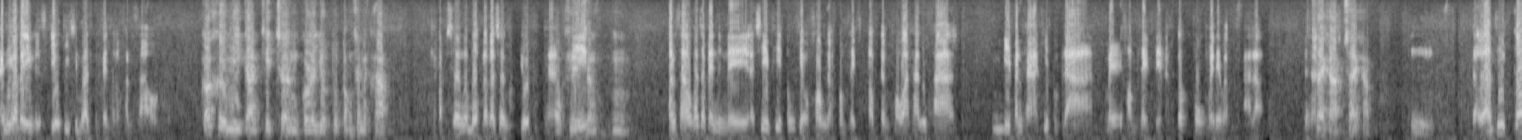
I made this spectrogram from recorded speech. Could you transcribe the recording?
อันนี้ก็เป็นอีกหนึ่ง skill ที่คิดว่าจำเป็นสำหรับ consult ก็คือมีการคิดเชิงกลยุทธ์ถูกต้องใช่ไหมครับ ครับเชิงระบบแล้วก็เชิงกลยุทธ์นะโอเคทีนี้เชิงอืม consult ก็จะเป็นหนึ่งในอาชีพที่ต้องเกี่ยวข้องกับ complex problem เพราะว่าถ้าลูกค้ามีปัญหาที่ธรรมดาไม่ complex เนี่ย ก็คงไม่ได้มาปรึกษาเรานะฮะใช่ครับ ใช่ครับ อืม แต่ว่าที่ก็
